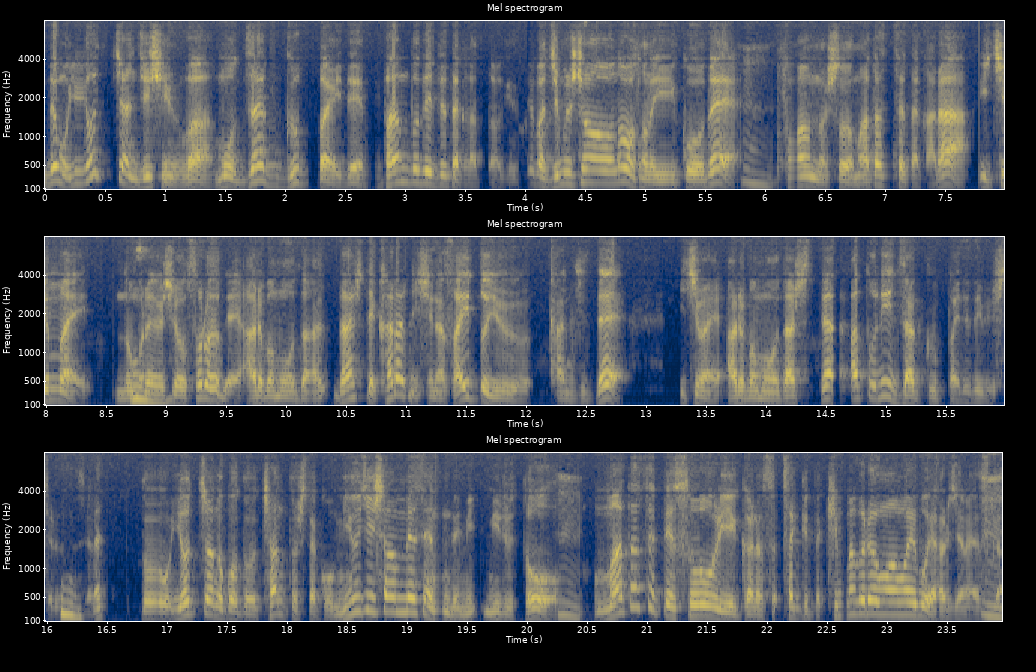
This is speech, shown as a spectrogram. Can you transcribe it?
でも、よっちゃん自身は、もうザ・グッバイでバンドで出たかったわけです。やっぱ事務所のその意向で、うんファンの人を待たせたから、1枚野村義雄ソロでアルバムをだ出してからにしなさいという感じで、1枚アルバムを出して、後にザ・グッバイでデビューしてるんですよね。とよっちゃんのことをちゃんとしたこうミュージシャン目線で見見ると、うん待たせて Sorry からささっき言った気まぐれ One Way Boy あるじゃないですか。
